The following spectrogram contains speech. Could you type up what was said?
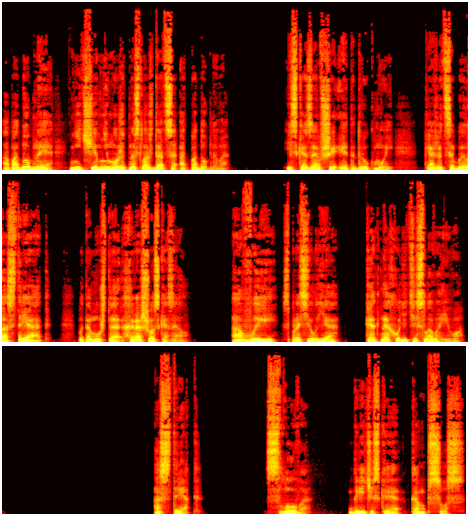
а подобное ничем не может наслаждаться от подобного. И сказавший это, друг мой, кажется, был остряк, потому что хорошо сказал. «А вы, — спросил я, — как находите слова его?» Остряк. Слово, греческое «кампсос»,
